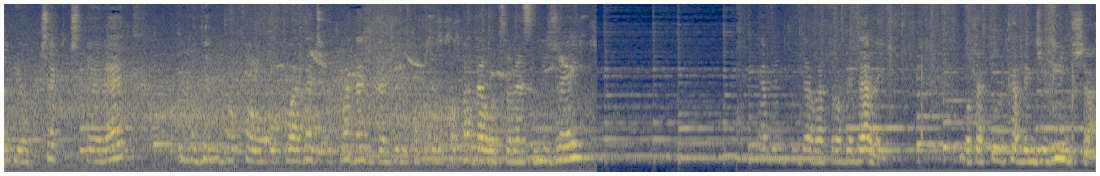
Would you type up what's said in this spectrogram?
Sobie od trzech, czterech, potem wokoło układać, układać tak, żeby to popadało coraz niżej. Ja bym tu dała trochę dalej, bo ta kulka będzie większa.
